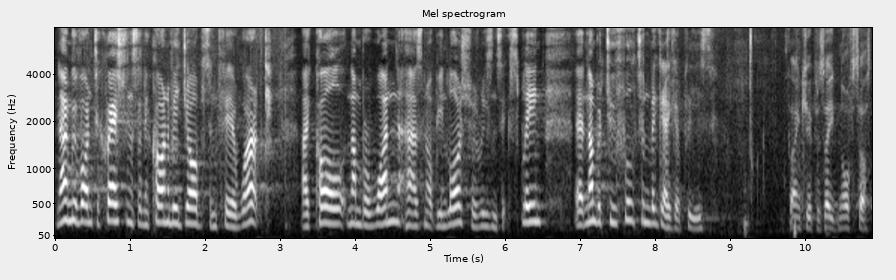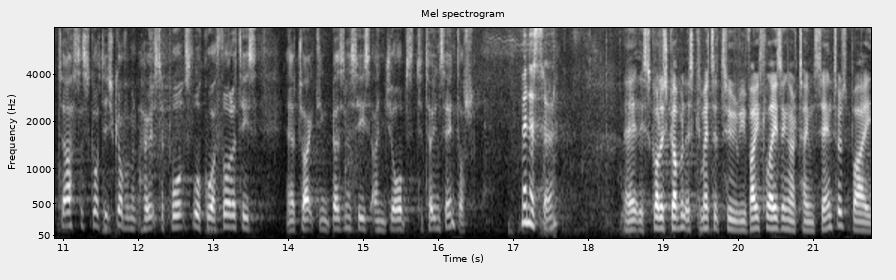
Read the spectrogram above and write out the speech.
Now move on to questions on economy, jobs and fair work. I call number one, has not been lodged for reasons explained. Uh, number two, Fulton McGregor, please. Thank you, President Officer. To ask the Scottish Government how it supports local authorities in attracting businesses and jobs to town centres. Minister. Uh, the Scottish Government is committed to revitalising our town centres by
